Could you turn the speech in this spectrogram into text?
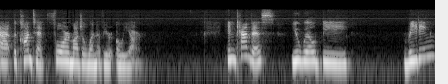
at the content for Module 1 of your OER. In Canvas, you will be reading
